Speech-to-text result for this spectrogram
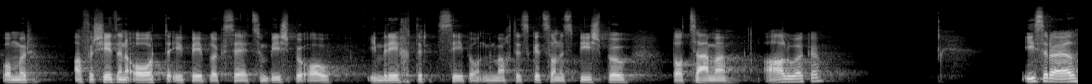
wo wir an verschiedenen Orten in der Bibel sehen, zum Beispiel auch im Richter 7. Und wir möchten jetzt so ein Beispiel hier zusammen anschauen. Israel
